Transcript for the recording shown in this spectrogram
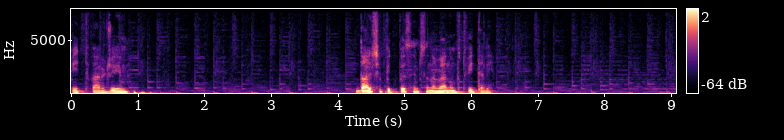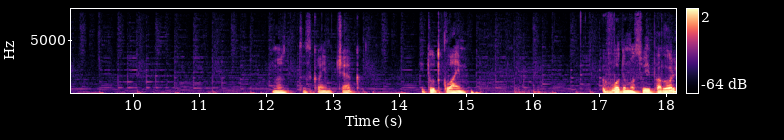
Підтверджуємо. Далі підписуємося на Venom в Твіттері. Натискаємо чек. І тут Climb. Вводимо свій пароль.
